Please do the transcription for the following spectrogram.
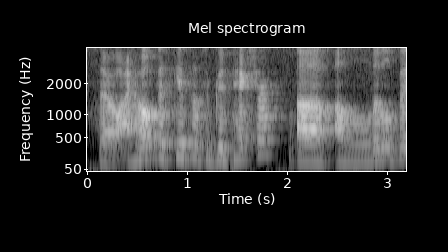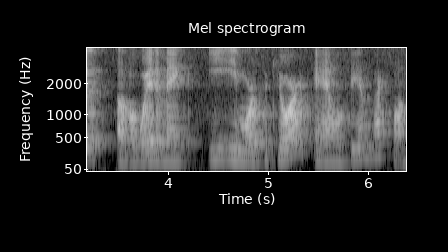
So I hope this gives us a good picture of a little bit of a way to make EE more secure, and we'll see you in the next one.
